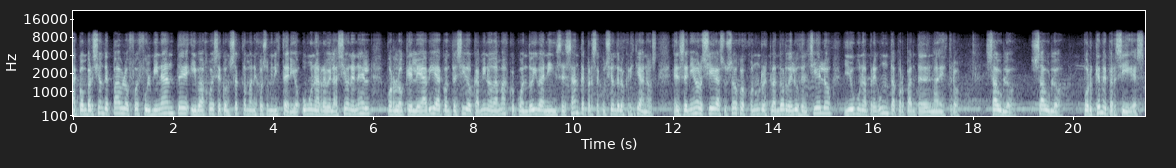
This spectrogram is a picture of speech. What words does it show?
la conversión de Pablo fue fulminante y bajo ese concepto manejó su ministerio. Hubo una revelación en él por lo que le había acontecido camino a Damasco cuando iba en incesante persecución de los cristianos. El Señor ciega sus ojos con un resplandor de luz del cielo y hubo una pregunta por parte del maestro. Saulo, Saulo, ¿por qué me persigues?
